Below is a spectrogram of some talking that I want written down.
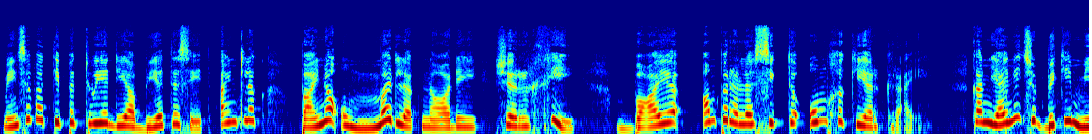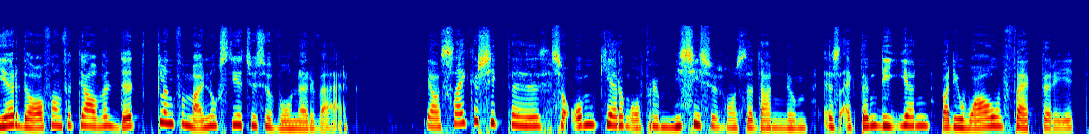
mense wat tipe 2 diabetes het, eintlik byna onmiddellik na die chirurgie baie amper hulle siekte omgekeer kry. Kan jy net so bietjie meer daarvan vertel want dit klink vir my nog steeds soos 'n wonderwerk. Ja, suikersiekte se omkering of remissie soos ons dit dan noem, is ek dink die een wat die wow factor het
